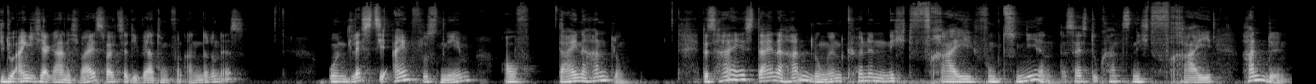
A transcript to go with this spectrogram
die du eigentlich ja gar nicht weißt, weil es ja die Wertung von anderen ist, und lässt sie Einfluss nehmen auf deine Handlung. Das heißt, deine Handlungen können nicht frei funktionieren. Das heißt, du kannst nicht frei handeln.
